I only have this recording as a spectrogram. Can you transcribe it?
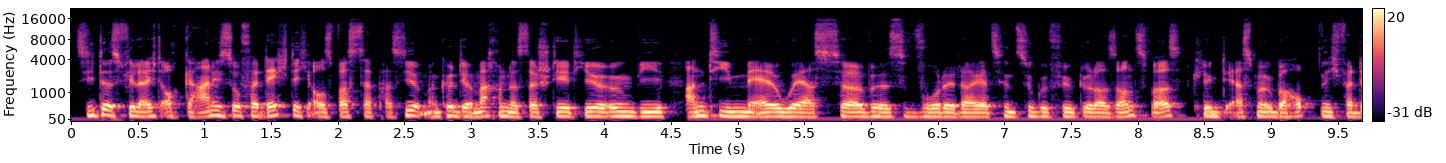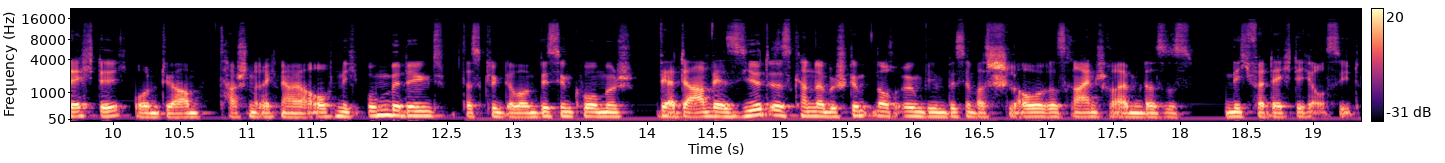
sieht das vielleicht auch gar nicht so verdächtig aus, was da passiert. Man könnte ja machen, dass da steht hier irgendwie Anti-Malware-Service wurde da jetzt hinzugefügt oder sonst was. Klingt erstmal überhaupt nicht verdächtig. Und ja, Taschenrechner ja auch nicht unbedingt. Das klingt aber ein bisschen komisch. Wer da versiert ist, kann da bestimmt noch irgendwie ein bisschen was Schlaueres reinschreiben, dass es nicht verdächtig aussieht.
